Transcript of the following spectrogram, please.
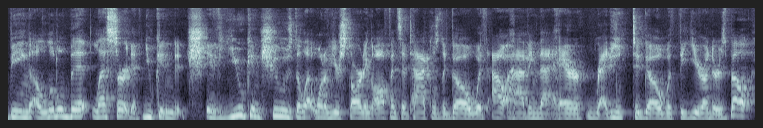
being a little bit less certain if you can if you can choose to let one of your starting offensive tackles to go without having that heir ready to go with the year under his belt,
